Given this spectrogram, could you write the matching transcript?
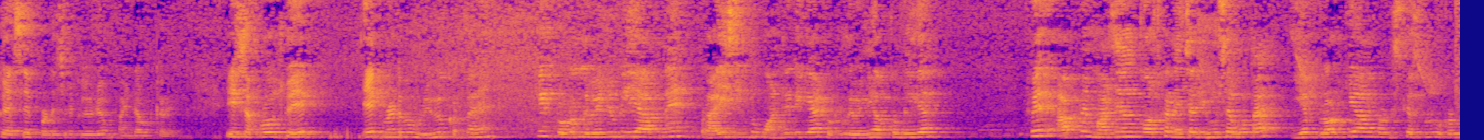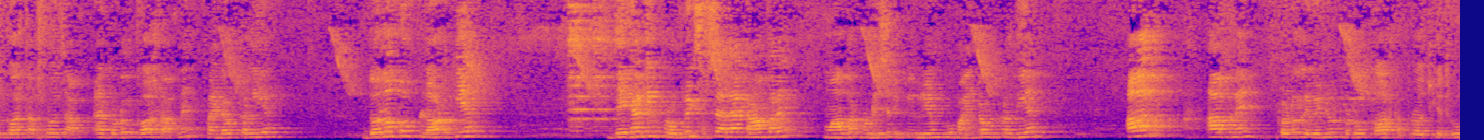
कैसे प्रोड्यूसर इक्विलिब्रियम फाइंड आउट करें। इस अप्रोच को एक एक मिनट में हम रिव्यू करते हैं कि टोटल रेवेन्यू के लिए आपने प्राइस इंटू क्वांटिटी किया टोटल रेवेन्यू आपको मिल गया। फिर आपने मार्जिनल कॉस्ट का नेचर यू से होता है ये प्लॉट किया और इसके total cost approach total cost आपने फाइंड आउट कर लिया। दोनों को प्लॉट किया। देखा कि प्रॉफिट सबसे ज़्यादा कहाँ पर है? वहाँ पर प्रोड्यूसर इक्विलिब्रियम को फाइंड आउट कर दिया। और आपने total revenue total cost approach के थ्रू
